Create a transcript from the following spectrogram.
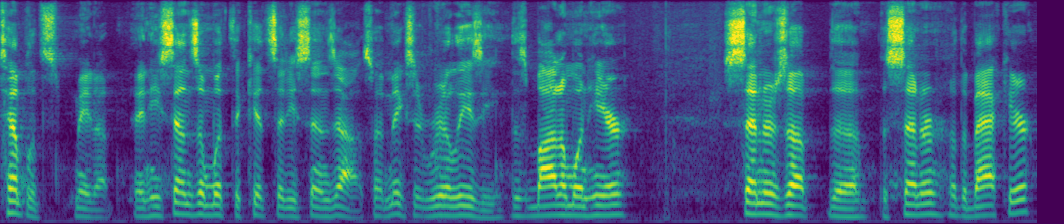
templates made up, and he sends them with the kits that he sends out, so it makes it real easy. This bottom one here centers up the, the center of the back here.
